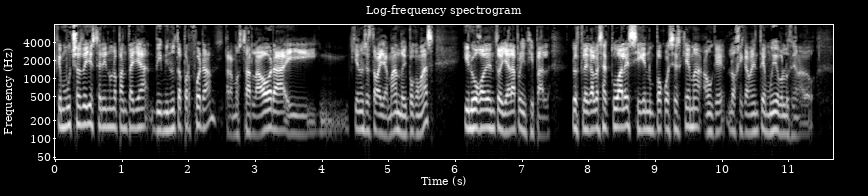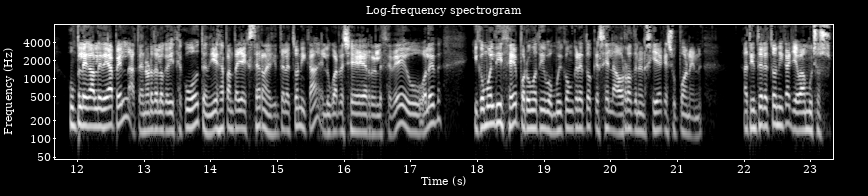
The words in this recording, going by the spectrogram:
que muchos de ellos tenían una pantalla diminuta por fuera para mostrar la hora y quién nos estaba llamando y poco más, y luego dentro ya la principal. Los plegables actuales siguen un poco ese esquema, aunque lógicamente muy evolucionado. Un plegable de Apple, a tenor de lo que dice Cubo, tendría esa pantalla externa de cinta electrónica en lugar de ser LCD u OLED y como él dice, por un motivo muy concreto que es el ahorro de energía que suponen. La tinta electrónica lleva muchos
